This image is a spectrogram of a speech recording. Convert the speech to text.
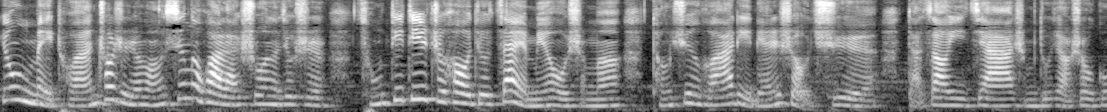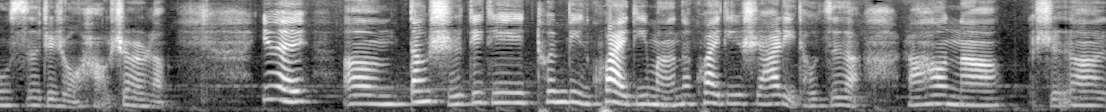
用美团创始人王兴的话来说呢，就是从滴滴之后，就再也没有什么腾讯和阿里联手去打造一家什么独角兽公司这种好事儿了。因为，嗯，当时滴滴吞并快滴嘛，那快滴是阿里投资的，然后呢，是呃，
